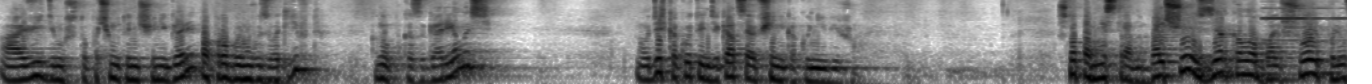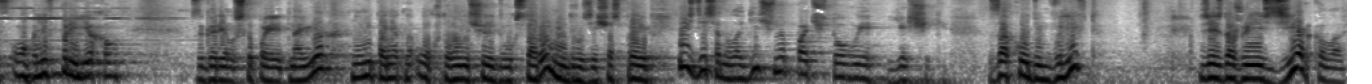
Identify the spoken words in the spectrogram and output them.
А видим, что почему-то ничего не горит. Попробуем вызвать лифт. Кнопка загорелась. Вот здесь какой-то индикации вообще никакой не вижу. Что по мне странно. Большое зеркало, большой плюс. О, лифт приехал загорелось, что поедет наверх, но непонятно, ох, то он еще и двухсторонний, друзья, сейчас проедем. И здесь аналогично почтовые ящики. Заходим в лифт, здесь даже есть зеркало,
